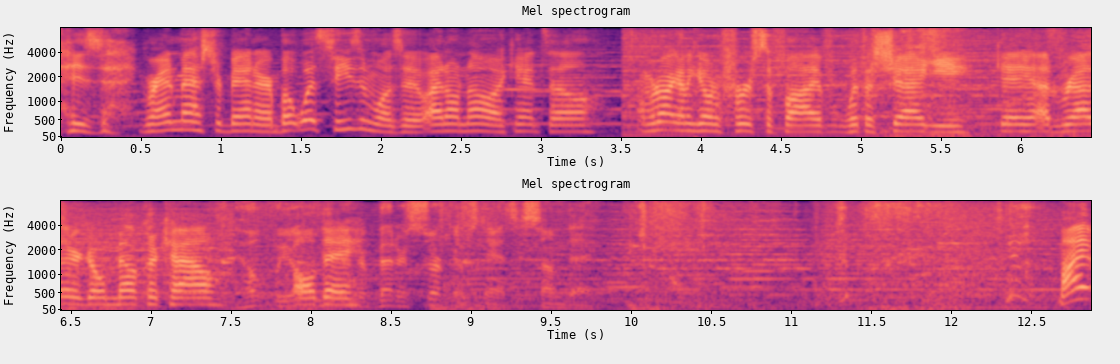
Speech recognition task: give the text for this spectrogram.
his Grandmaster banner. But what season was it? I don't know. I can't tell. I'm not gonna go to first to five with a Shaggy. Okay, I'd rather go milk a cow all day. Under better circumstances someday. My,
